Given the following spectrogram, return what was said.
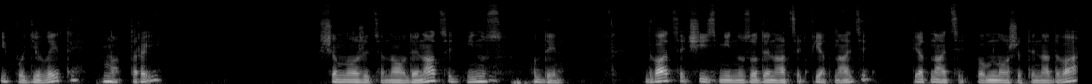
і поділити на 3, що множиться на 11 мінус 1. 26 мінус 11 15. 15 помножити на 2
